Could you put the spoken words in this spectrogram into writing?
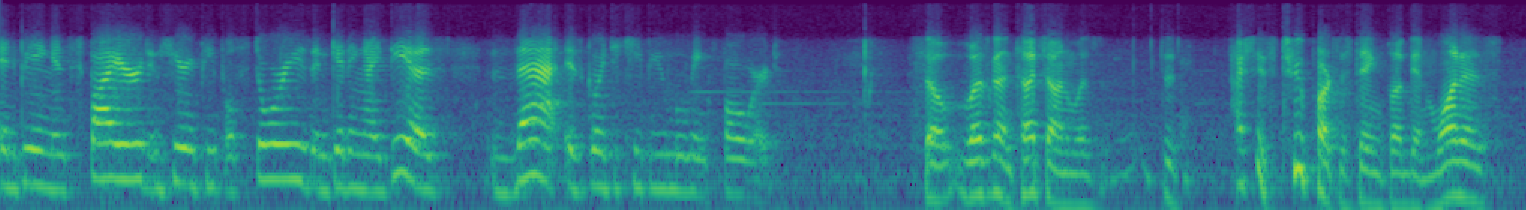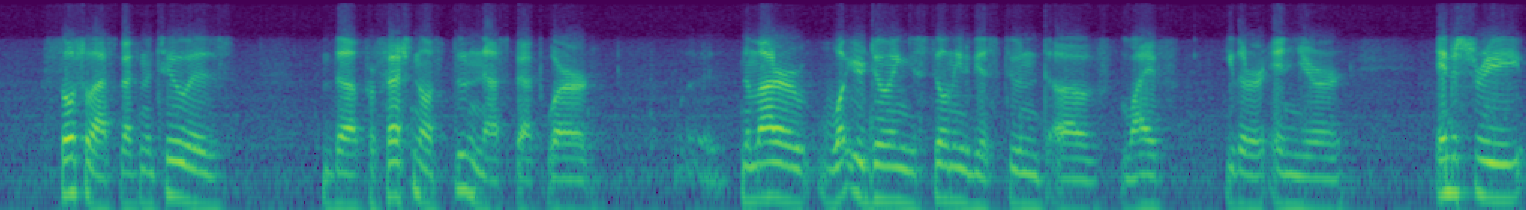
and being inspired, and hearing people's stories, and getting ideas, that is going to keep you moving forward. So what I was going to touch on was the, actually it's two parts of staying plugged in. One is social aspect, and the two is the professional student aspect, where no matter what you're doing, you still need to be a student of life, either in your industry,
